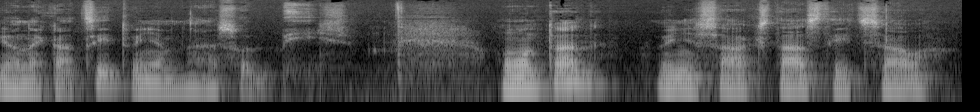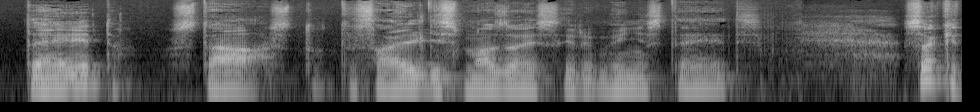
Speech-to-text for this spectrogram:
jo nekā cita viņam nesot bijis. Un tad viņa sāk stāstīt savu tēta stāstu. Tas aļģis mazais ir viņas tētis. Saka,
